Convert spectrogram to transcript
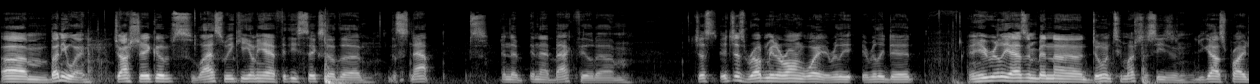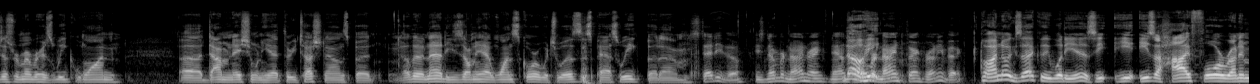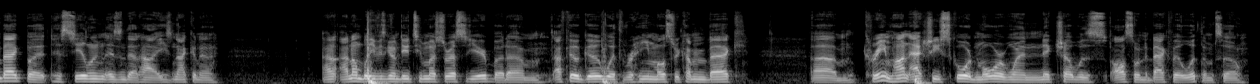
Um, but anyway, Josh Jacobs last week he only had 56 of the the snaps in the in that backfield. Um, just it just rubbed me the wrong way. It really it really did. And he really hasn't been uh, doing too much this season. You guys probably just remember his week one uh, domination when he had three touchdowns. But other than that, he's only had one score, which was this past week. But um, Steady though. He's number nine ranked now. No, number he- nine ranked running back. well, I know exactly what he is. He, he he's a high floor running back, but his ceiling isn't that high. He's not gonna. I, I don't believe he's gonna do too much the rest of the year. But um, I feel good with Raheem Mostert coming back. Um, Kareem Hunt actually scored more when Nick Chubb was also in the backfield with him. So,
